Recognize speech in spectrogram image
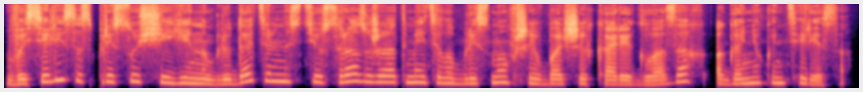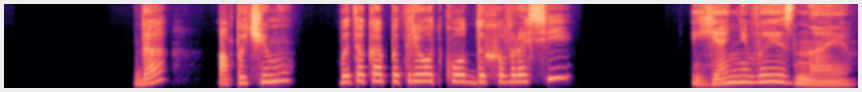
Василиса с присущей ей наблюдательностью сразу же отметила блеснувший в больших карих глазах огонек интереса. «Да? А почему? Вы такая патриотка отдыха в России?» «Я не выездная»,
